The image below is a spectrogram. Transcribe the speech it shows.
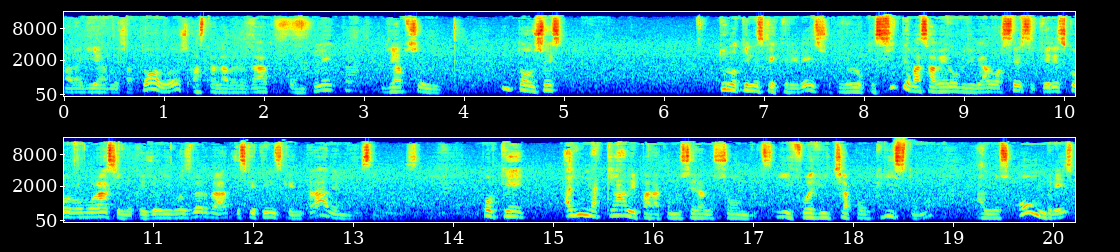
para guiarlos a todos hasta la verdad completa y absoluta. Entonces, tú no tienes que creer eso, pero lo que sí te vas a ver obligado a hacer si quieres corroborar si lo que yo digo es verdad, es que tienes que entrar en la enseñanza. Porque hay una clave para conocer a los hombres y fue dicha por Cristo, ¿no? a los hombres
